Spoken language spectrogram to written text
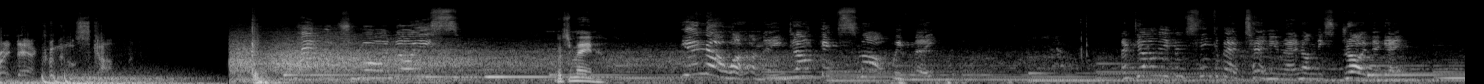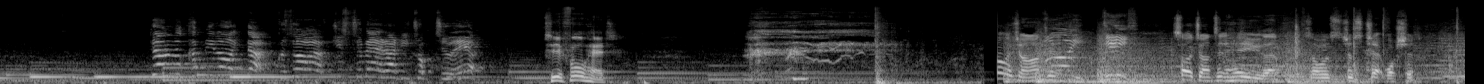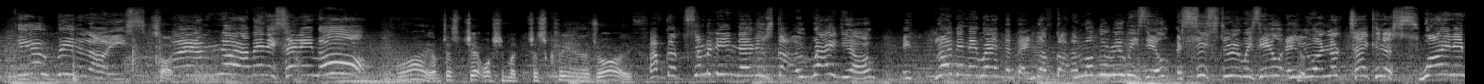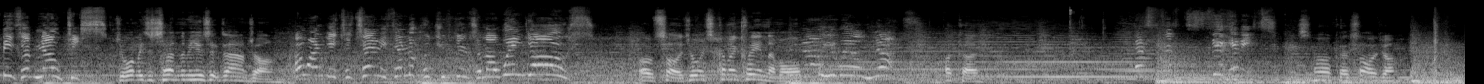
right there, criminal scum. How much more noise? What do you mean? You know what I mean. Don't get smart with me. And don't even think about turning around on this drive again. Don't look at me like that, because I have just about had it up to here. To your forehead. Sorry, John. I I did! didn't, sorry, John. I didn't hear you then. Because I was just jet washing. Do you realise. I am not having this anymore? Why? I'm just jet washing. My, just cleaning the drive. I've got somebody in there who's got a radio. He's driving me round the bend. I've got a mother who is ill, a sister who is ill, and you are not taking a swiney bit of notice. Do you want me to turn the music down, John? I want you to tell me to look what you've done to my windows. Oh, sorry. Do you want me to come and clean them or? No, you will not. Okay. That's the sick of it. Okay. Sorry, John.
